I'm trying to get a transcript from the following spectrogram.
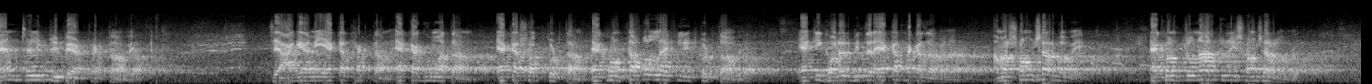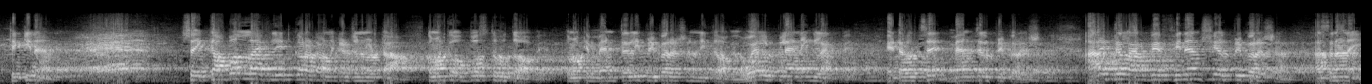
মেন্টালি প্রিপেয়ার থাকতে হবে। যে আগে আমি একা থাকতাম, একা ঘুমাতাম, একা সব করতাম, এখন কাপল লাইফ লিড করতে হবে। একই ঘরের ভিতরে একা থাকা যাবে না। আমার সংসার হবে। এখন টুনা টুনি সংসার হবে। ঠিক কিনা সেই কাপল লাইফ লিড করাটা অনেকের জন্য টাফ তোমাকে অভ্যস্ত হতে হবে। তোমাকে মেন্টালি প্রিপারেশন নিতে হবে। ওয়েল প্ল্যানিং লাগবে। এটা হচ্ছে মেন্টাল প্রিপারেশন আরেকটা লাগবে ফিনান্সিয়াল প্রিপারেশন আছে না নাই?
